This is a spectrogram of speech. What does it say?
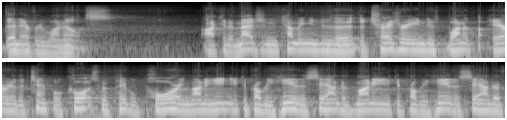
than everyone else? I could imagine coming into the, the treasury, into one area of the temple courts with people pouring money in. You could probably hear the sound of money. You could probably hear the sound of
